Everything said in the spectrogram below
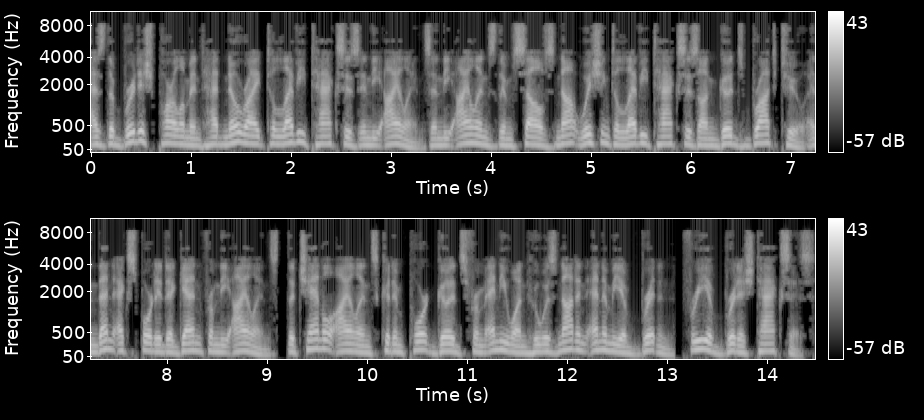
as the British Parliament had no right to levy taxes in the islands and the islands themselves not wishing to levy taxes on goods brought to and then exported again from the islands, the Channel Islands could import goods from anyone who was not an enemy of Britain, free of British taxes.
